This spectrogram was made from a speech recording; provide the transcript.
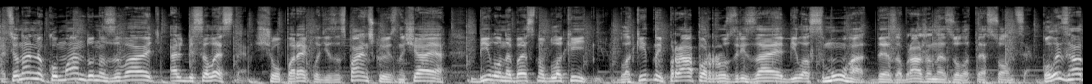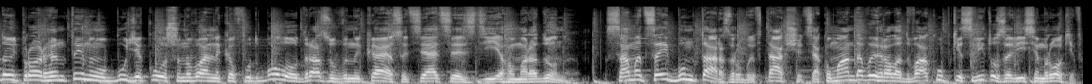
Національну команду називають Альбіселесте, що у перекладі з іспанської означає біло-небесно-блакитні. Блакитний прапор розрізає біла смуга, де зображене золоте сонце. Коли згадують про Аргентину, у будь-якого шанувальника футболу одразу виникає асоціація з Дієго Марадоною. Саме цей бунтар зробив так, що ця команда виграла два кубки світу за вісім років.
